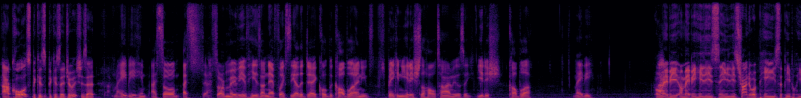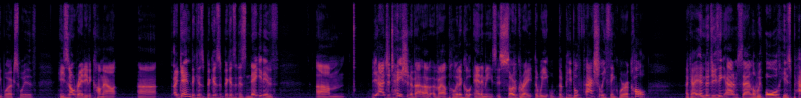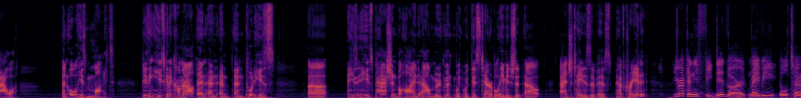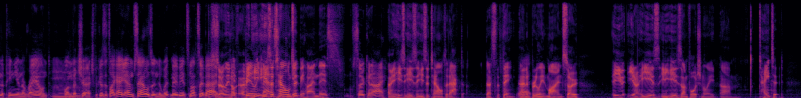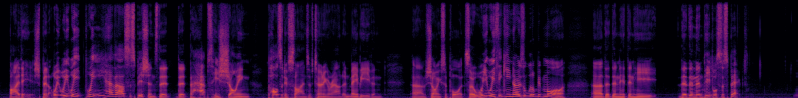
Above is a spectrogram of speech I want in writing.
our cause because because they're Jewish? Is that Maybe he. I saw I, s- I saw a movie of his on Netflix the other day called The Cobbler, and he's speaking Yiddish the whole time. He was a Yiddish cobbler. Maybe. Or I- maybe or maybe he, he's he's trying to appease the people he works with. He's not ready to come out uh, again because because because of this negative. Um, the agitation of our of our political enemies is so great that we the people actually think we're a cult. Okay, and do you think Adam Sandler, with all his power and all his might, do you think he's going to come out and and and and put his uh, his his passion behind our movement with, with this terrible image that our agitators have has, have created? You reckon if he did though, maybe it'll turn opinion around on the church because it's like, hey, Adam Sandler's into it. Maybe it's not so bad. Certainly not. if I mean, he, he's Madison a can talented. get behind this, so can I. I mean, he's he's he's a talented actor. That's the thing, and a brilliant mind. So, even, you know, he is he is unfortunately um, tainted by the Hish. But we, we, we, we have our suspicions that that perhaps he's showing positive signs of turning around and maybe even uh, showing support. So we, we think he knows a little bit more uh, that- than than he than than than people suspect.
